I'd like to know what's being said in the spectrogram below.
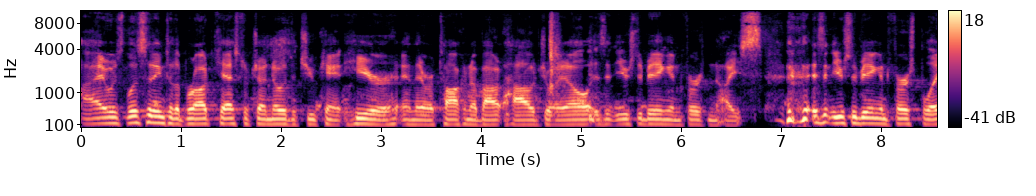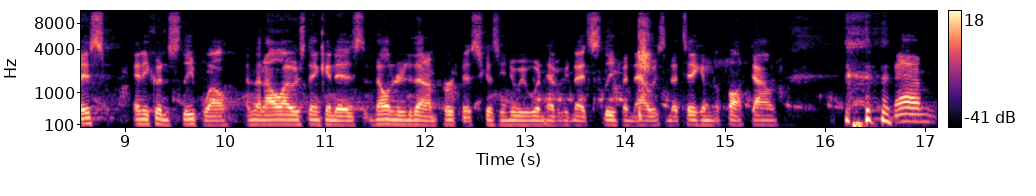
I was listening to the broadcast, which I know that you can't hear, and they were talking about how Joel isn't used to being in first. Nice, isn't used to being in first place, and he couldn't sleep well. And then all I was thinking is Vellner did that on purpose because he knew he wouldn't have a good night's sleep, and now he's going to take him the fuck down. Man,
